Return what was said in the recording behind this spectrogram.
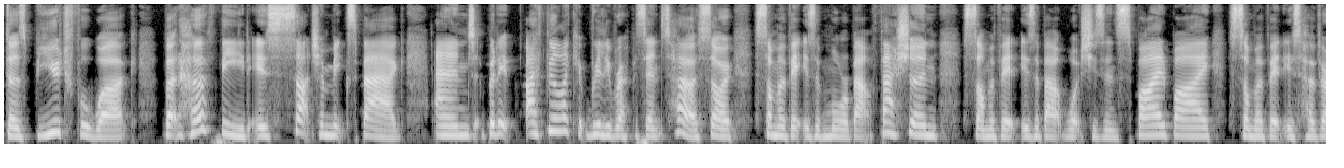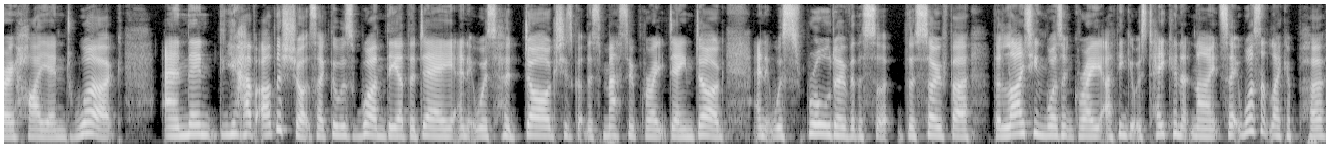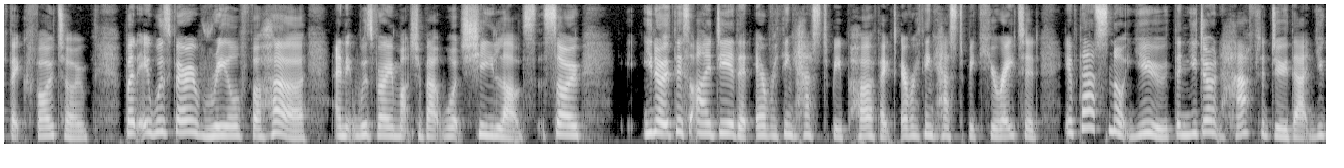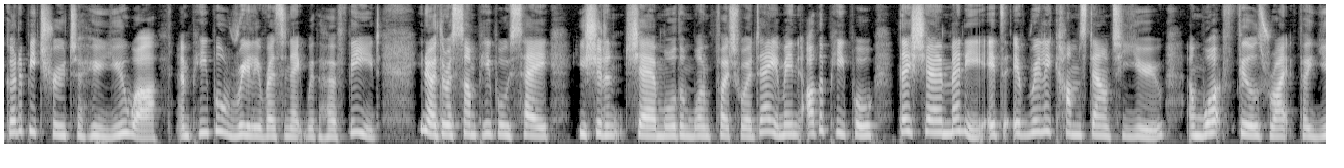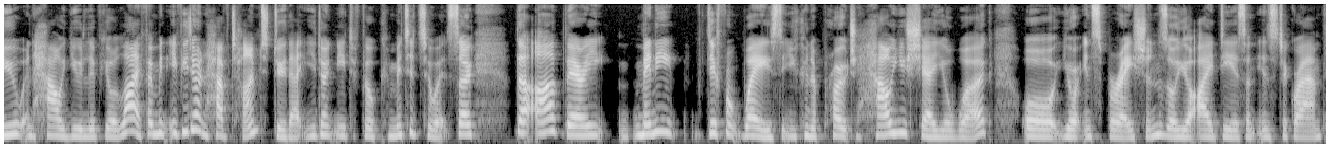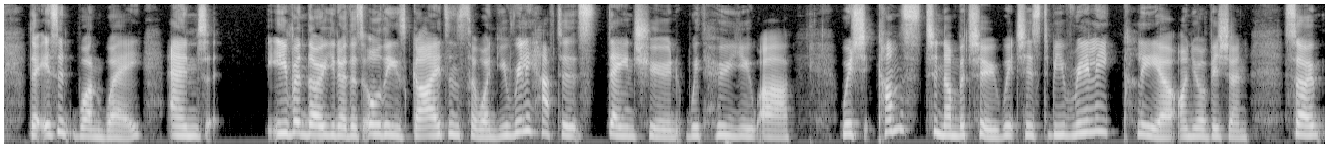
does beautiful work, but her feed is such a mixed bag. And, but it, I feel like it really represents her. So some of it is more about fashion. Some of it is about what she's inspired by. Some of it is her very high end work. And then you have other shots, like there was one the other day, and it was her dog. She's got this massive Great Dane dog, and it was sprawled over the, so- the sofa. The lighting wasn't great. I think it was taken at night. So it wasn't like a perfect photo, but it was very real for her. And it was very much about what she loves. So you know, this idea that everything has to be perfect, everything has to be curated. If that's not you, then you don't have to do that. You've got to be true to who you are. And people really resonate with her feed. You know, there are some people who say you shouldn't share more than one photo a day. I mean, other people, they share many. It, it really comes down to you and what feels right for you and how you live your life. I mean, if you don't have time to do that, you don't need to feel committed to it. So there are very many different ways that you can approach how you share your work or your inspirations or your ideas on Instagram. There isn't one way. And even though, you know, there's all these guides and so on, you really have to stay in tune with who you are, which comes to number two, which is to be really clear on your vision. So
